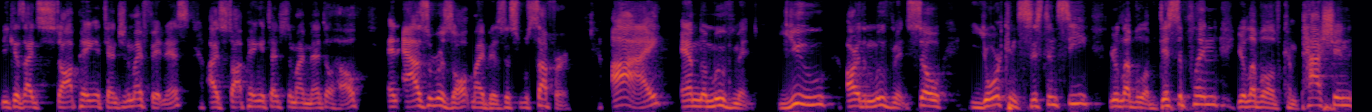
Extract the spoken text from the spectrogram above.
because I'd stop paying attention to my fitness. I'd stop paying attention to my mental health. And as a result, my business will suffer. I am the movement. You are the movement. So, your consistency, your level of discipline, your level of compassion,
